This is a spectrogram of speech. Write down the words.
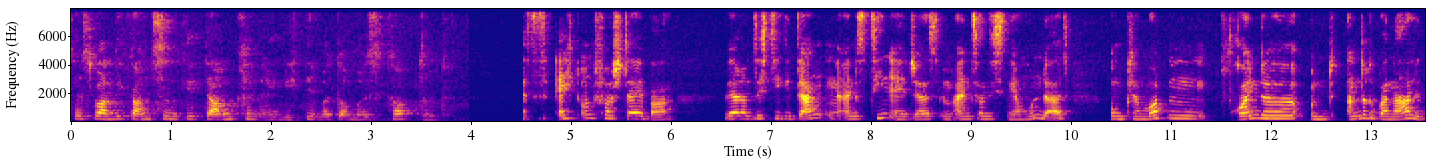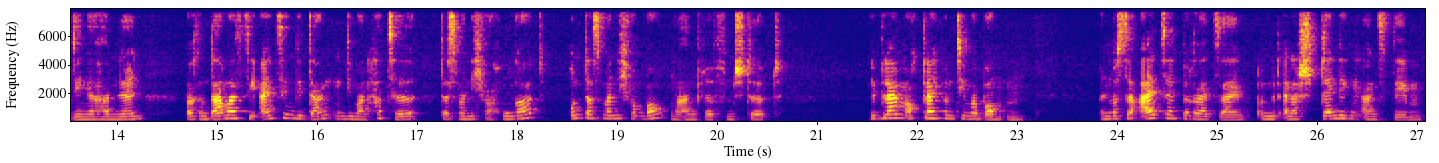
Das waren die ganzen Gedanken eigentlich, die man damals gehabt hat. Es ist echt unvorstellbar. Während sich die Gedanken eines Teenagers im 21. Jahrhundert um Klamotten, Freunde und andere banale Dinge handeln, waren damals die einzigen Gedanken, die man hatte, dass man nicht verhungert und dass man nicht von Bombenangriffen stirbt. Wir bleiben auch gleich beim Thema Bomben. Man musste allzeit bereit sein und mit einer ständigen Angst leben.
